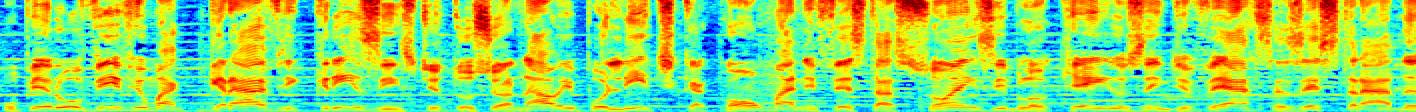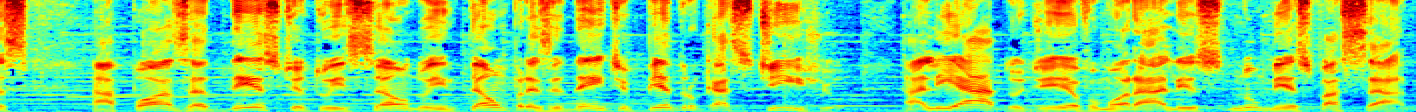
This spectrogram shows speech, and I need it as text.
O Peru vive uma grave crise institucional e política, com manifestações e bloqueios em diversas estradas após a destituição do então presidente Pedro Castillo, aliado de Evo Morales, no mês passado.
